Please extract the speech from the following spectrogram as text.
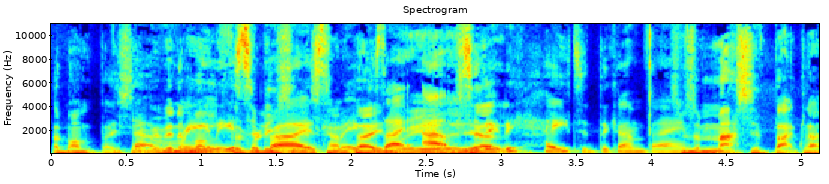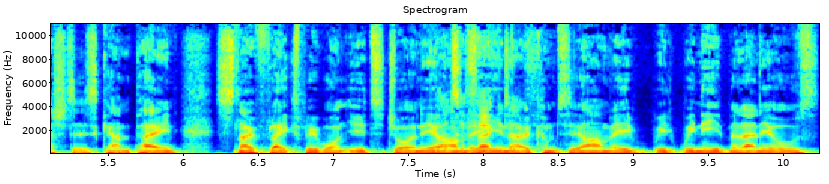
a month basically that within a month really of releasing this surprised me campaign because I Really? absolutely hated the so campaign was a massive backlash to this campaign. Snowflakes, we want you to join the It's army. You know, come to the army. We, we need millennials,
